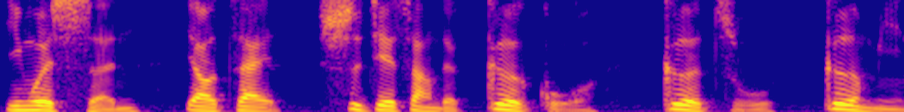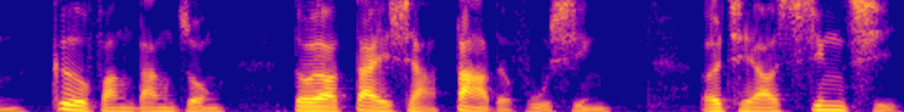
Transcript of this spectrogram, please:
因为神要在世界上的各国、各族、各民、各方当中，都要带下大的复兴，而且要兴起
